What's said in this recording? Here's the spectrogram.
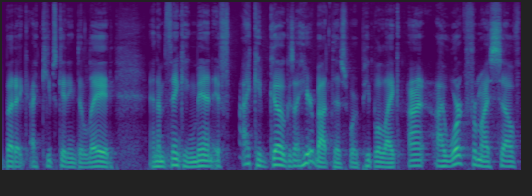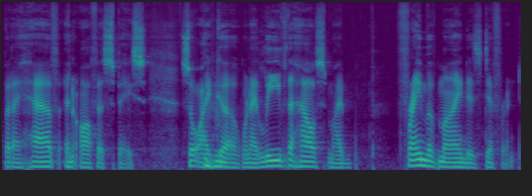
but it, it, keeps getting delayed. And I'm thinking man if I could go because I hear about this where people like I, I work for myself but I have an office space. So I mm-hmm. go. When I leave the house my frame of mind is different.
